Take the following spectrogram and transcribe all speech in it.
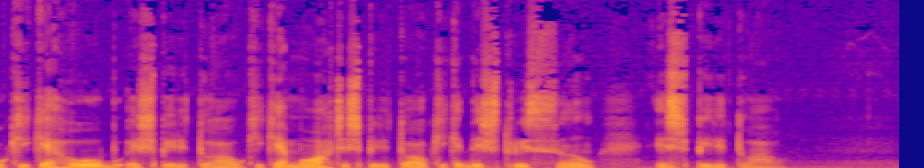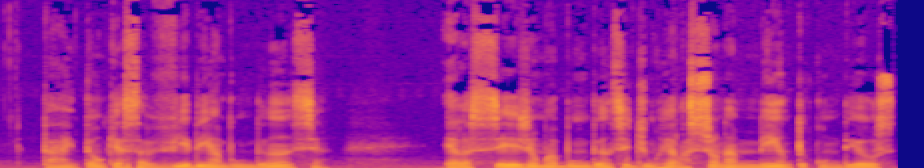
O que, que é roubo espiritual? O que, que é morte espiritual? O que, que é destruição espiritual? Tá? Então que essa vida em abundância ela seja uma abundância de um relacionamento com Deus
